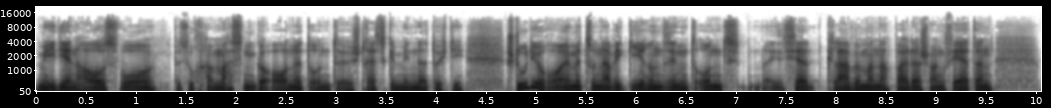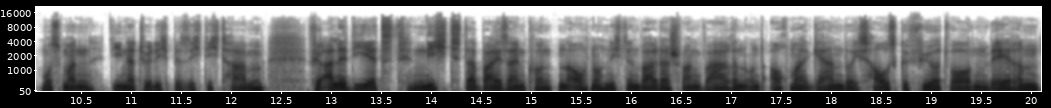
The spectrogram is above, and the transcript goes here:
Medienhaus, wo Besuchermassen geordnet und äh, Stress gemindert durch die Studioräume zu navigieren sind. Und ist ja klar, wenn man nach Balderschwang fährt, dann muss man die natürlich besichtigt haben. Für alle, die jetzt nicht dabei sein konnten, auch noch nicht in Balderschwang waren und auch mal gern durchs Haus geführt worden wären,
